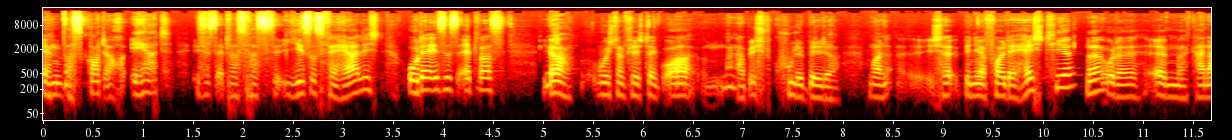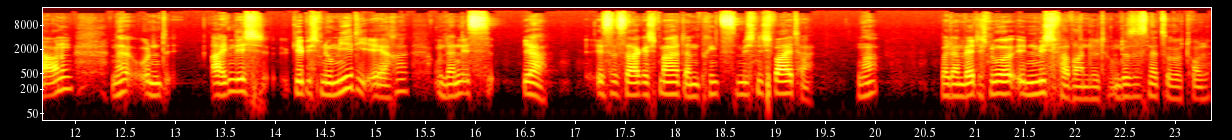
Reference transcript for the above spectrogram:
was Gott auch ehrt? Ist es etwas, was Jesus verherrlicht? Oder ist es etwas, ja, wo ich dann vielleicht denke, oh, man habe ich coole Bilder. Mal, ich bin ja voll der Hecht hier, ne, oder ähm, keine Ahnung. Ne, und eigentlich gebe ich nur mir die Ehre und dann ist, ja, ist es, sage ich mal, dann bringt es mich nicht weiter. Ne? Weil dann werde ich nur in mich verwandelt und das ist nicht so toll.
